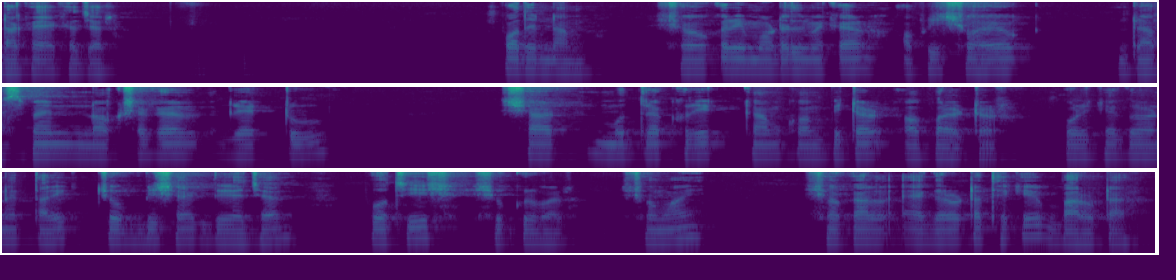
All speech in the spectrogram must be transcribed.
ঢাকা এক হাজার। পদের নাম, সহকারী মডেল মেকার, অফিস সহায়ক, ড্রাফটসম্যান, নকশাকার, গ্রেড টু, শার্ট মুদ্রাক্ষরিক, কাম কম্পিউটার অপারেটর। পরীক্ষা গ্রহণের তারিখ, চব্বিশ এক দুই হাজার পঁচিশ শুক্রবার। সময়, সকাল এগারোটা থেকে বারোটা।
